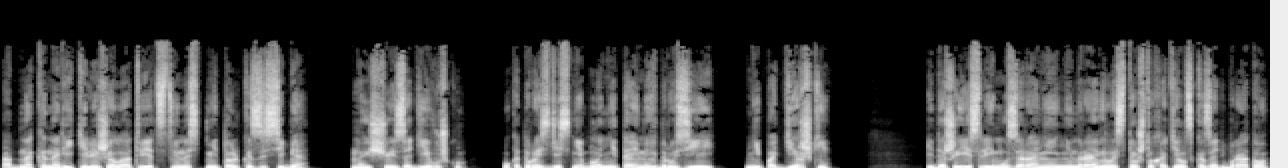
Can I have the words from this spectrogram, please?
Однако на Рике лежала ответственность не только за себя, но еще и за девушку, у которой здесь не было ни тайных друзей, ни поддержки. И даже если ему заранее не нравилось то, что хотел сказать брату,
